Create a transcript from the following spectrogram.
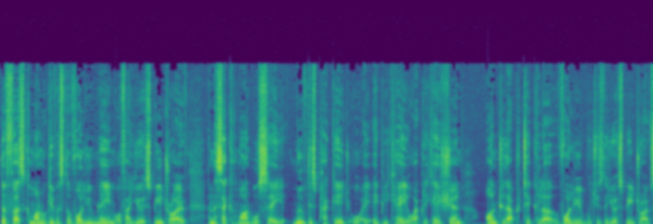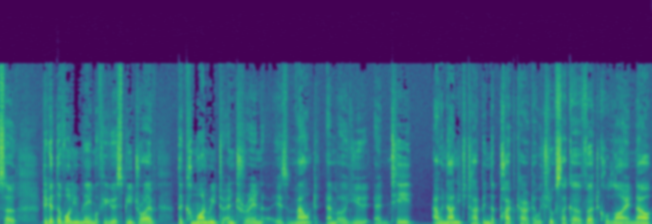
The first command will give us the volume name of our USB drive, and the second command will say move this package or APK or application onto that particular volume, which is the USB drive. So to get the volume name of your USB drive, the command we need to enter in is mount, M-O-U-N-T, and we now need to type in the pipe character, which looks like a vertical line. Now,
